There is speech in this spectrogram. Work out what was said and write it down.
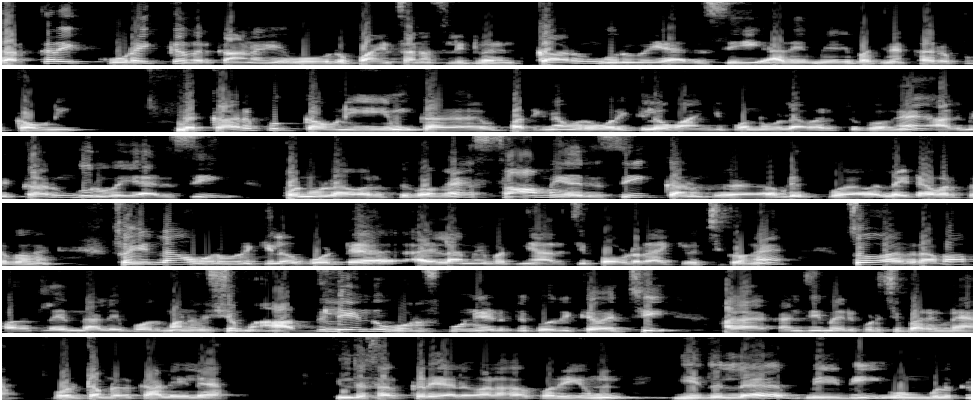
சர்க்கரை குறைக்கிறதுக்கான ஒவ்வொரு பாயிண்ட்ஸா நான் சொல்லிட்டு வரேன். கருங்குருவை அரிசி அதே மாதிரி பார்த்தீங்கன்னா கருப்பு கவுனி. இந்த கருப்பு கவுனியையும் க பார்த்தீங்கன்னா ஒரு ஒரு கிலோ வாங்கி பொண்ணுலா வறுத்துக்கோங்க. அதுமாதிரி கருங்குருவை அரிசி பொண்ணுலா வறுத்துக்கோங்க. சாமி அரிசி கணக்கு அப்படியே லைட்டாக வறுத்துக்கோங்க. ஸோ எல்லாம் ஒரு ஒரு கிலோ போட்டு எல்லாமே பார்த்தீங்கன்னா அரைச்சி பவுடர் ஆக்கி வச்சுக்கோங்க. ஸோ அது ரவா பதத்தில் இருந்தாலே போதுமான விஷயம். அதுலேருந்து ஒரு ஸ்பூன் எடுத்து கொதிக்க வச்சு அழகாக கஞ்சி மாதிரி குடிச்சு பாருங்களேன். ஒரு டம்ளர் காலையில். இந்த சர்க்கரை அளவு அழகா குறையும். இதில் மேபி உங்களுக்கு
